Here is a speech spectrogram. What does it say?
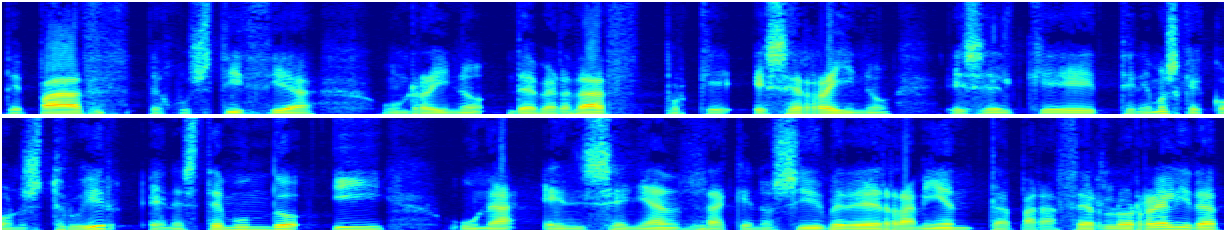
de paz, de justicia, un reino de verdad, porque ese reino es el que tenemos que construir en este mundo y una enseñanza que nos sirve de herramienta para hacerlo realidad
